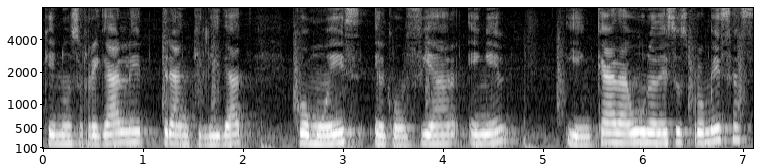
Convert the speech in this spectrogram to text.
que nos regale tranquilidad como es el confiar en Él y en cada una de sus promesas?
